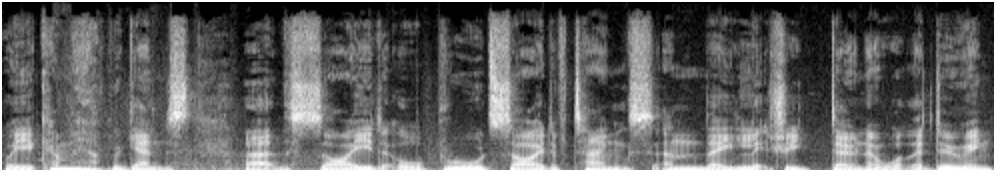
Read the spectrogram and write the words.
where you're coming up against uh, the side or broad side of tanks and they literally don't know what they're doing,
